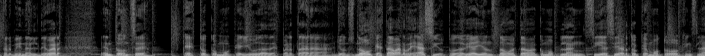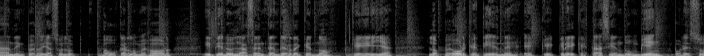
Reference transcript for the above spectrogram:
termina el deber. Entonces, esto como que ayuda a despertar a Jon Snow, que estaba reacio. Todavía Jon Snow estaba como plan, sí es cierto, quemó todo King's Landing, pero ella solo va a buscar lo mejor. Y tiene un lazo a entender de que no, que ella lo peor que tiene es que cree que está haciendo un bien. Por eso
